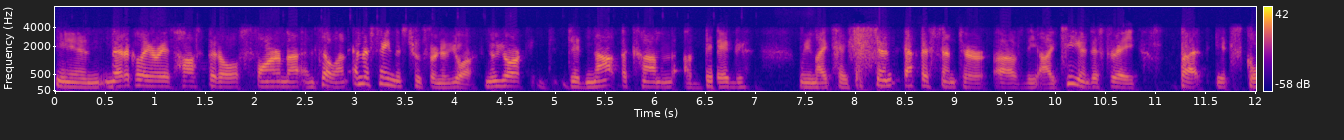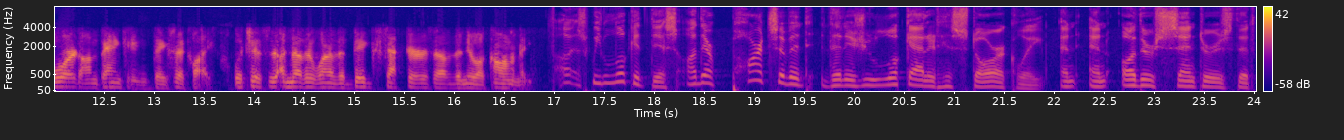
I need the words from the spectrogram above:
in medical areas, hospitals, pharma, and so on. And the same is true for New York. New York did not become a big, we might say, epicenter of the IT industry, but it scored on banking, basically, which is another one of the big sectors of the new economy. As we look at this, are there parts of it that, as you look at it historically, and, and other centers that,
